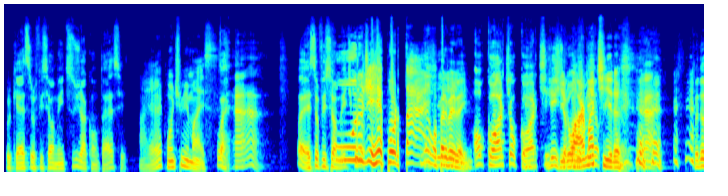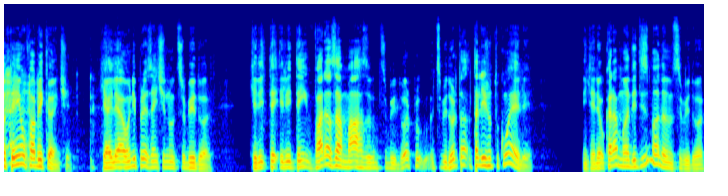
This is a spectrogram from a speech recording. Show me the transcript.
Porque extraoficialmente isso já acontece. Ah, é? Conte-me mais. Ué, Ah, ué extraoficialmente. Furo quando- de reportagem! Não, mas peraí, peraí, peraí. ó o corte, ó o corte. Gente, Tirou a arma, tenho- tira. É. Quando eu tenho um fabricante, que ele é onipresente no distribuidor, que ele, te- ele tem várias amarras do distribuidor, o distribuidor tá, tá ali junto com ele. Entendeu? O cara manda e desmanda no distribuidor.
